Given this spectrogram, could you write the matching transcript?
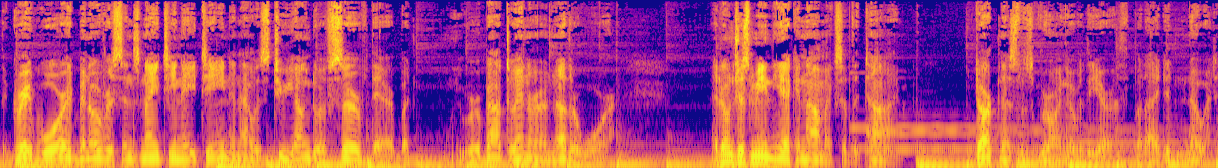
The Great War had been over since 1918, and I was too young to have served there, but we were about to enter another war. I don't just mean the economics of the time. Darkness was growing over the earth, but I didn't know it.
